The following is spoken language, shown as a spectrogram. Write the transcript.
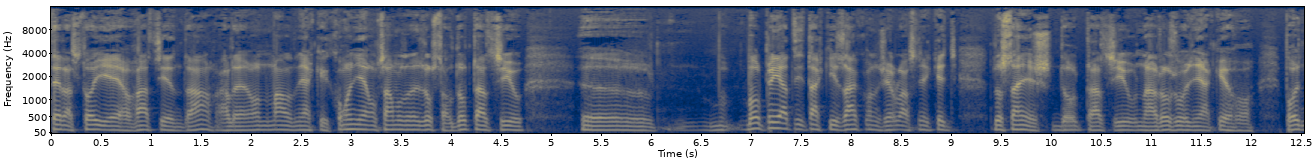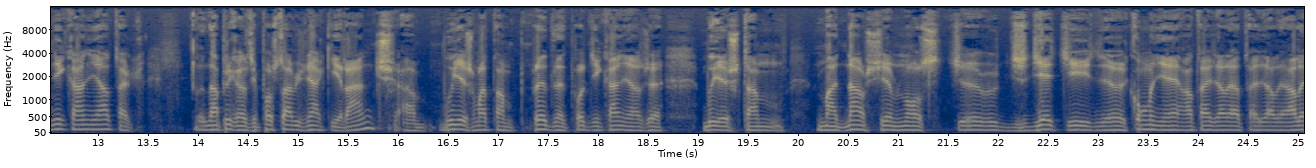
teraz stojí jeho hacienda, ale on mal nejaké kone, on samozrejme dostal dotáciu, uh, bol prijatý taký zákon, že vlastne keď dostaneš dotáciu na rozvoj nejakého podnikania, tak napríklad si postavíš nejaký ranč a budeš mať tam predmet podnikania, že budeš tam mať návštevnosť e, detí, e, kone a tak ďalej a tak ďalej. Ale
